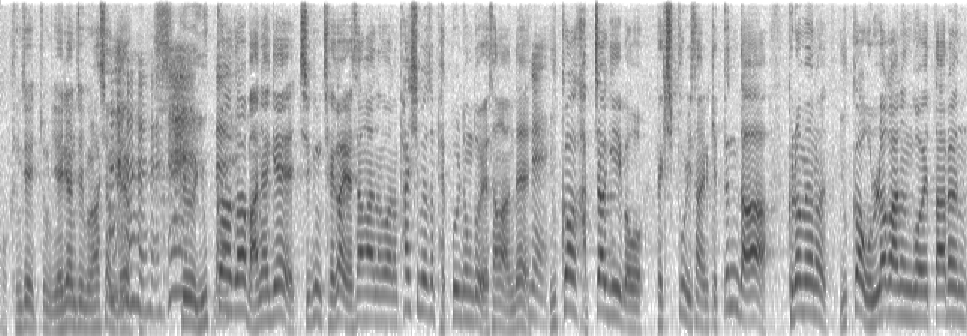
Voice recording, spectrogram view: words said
어, 굉장히 좀 예리한 질문을 하셨는데요. 그 유가가 네. 만약에 지금 제가 예상하는 거는 80에서 100불 정도 예상하는데 네. 유가가 갑자기 뭐 110불 이상 이렇게 뜬다. 그러면은 유가 올라가는 거에 따른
